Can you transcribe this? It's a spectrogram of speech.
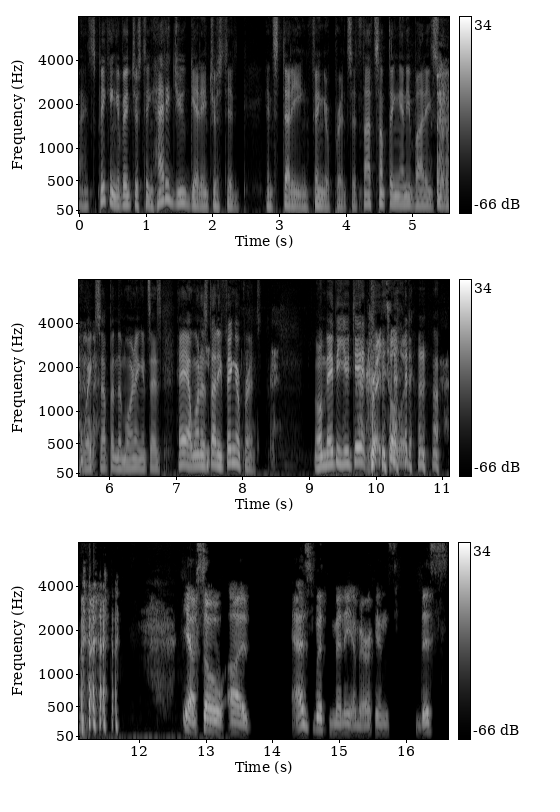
Uh, speaking of interesting, how did you get interested in studying fingerprints? It's not something anybody sort of wakes up in the morning and says, "Hey, I want to study fingerprints." Well, maybe you did. right, totally. yeah. So, uh, as with many Americans, this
